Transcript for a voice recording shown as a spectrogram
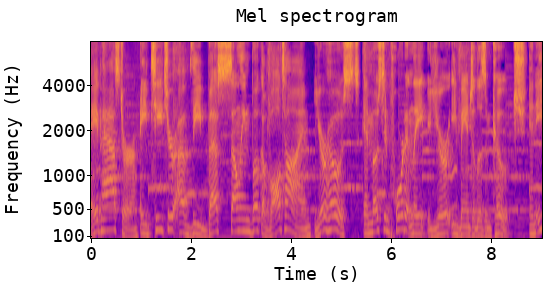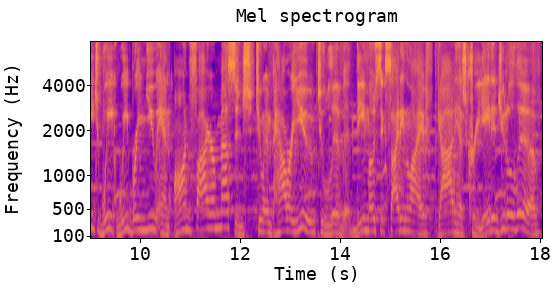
a pastor, a teacher of the best selling book of all time, your host, and most importantly, your evangelism coach. And each week, we bring you an on fire message to empower you to live the most exciting life God has created you to live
